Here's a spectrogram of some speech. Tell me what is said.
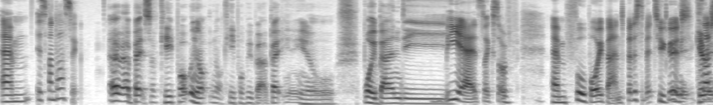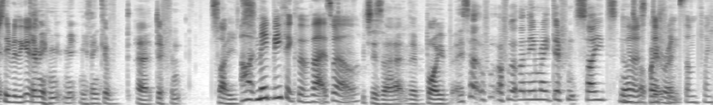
um, is fantastic. Uh, uh, bits of K-pop, well, not not K-poppy, but a bit you know boy bandy. Yeah, it's like sort of um, full boy band, but it's a bit too good. It's actually really good. Make me, make me think of uh, different sides. Oh, it made me think of that as well. which is uh, the boy. Is that I forgot that name right? Different sides. No, No, it's it's not quite different right. something.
